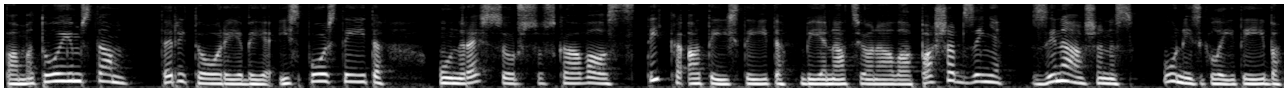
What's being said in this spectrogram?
Pamatojums tam - teritorija bija izpostīta, un resursus kā valsts tika attīstīta, bija nacionālā pašapziņa, zināšanas un izglītība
